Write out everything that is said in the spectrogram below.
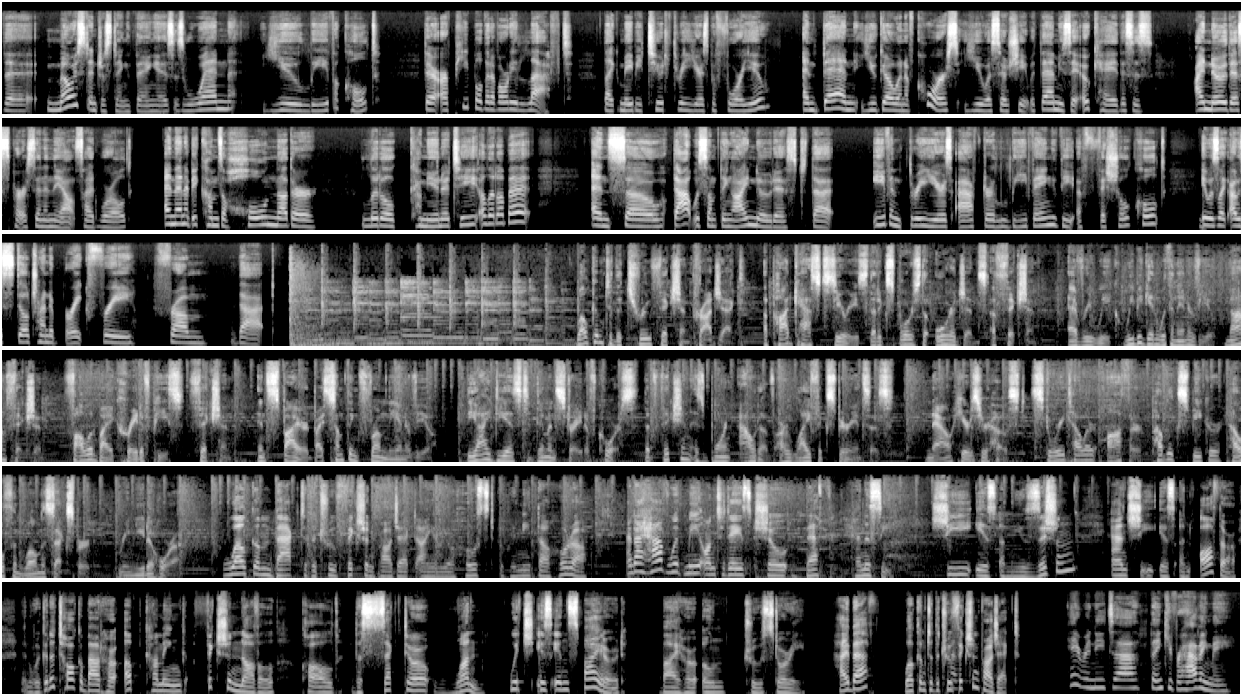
The most interesting thing is, is when you leave a cult, there are people that have already left, like maybe two to three years before you. And then you go and, of course, you associate with them. You say, okay, this is, I know this person in the outside world. And then it becomes a whole nother little community a little bit. And so that was something I noticed that even three years after leaving the official cult, it was like I was still trying to break free from that. Welcome to the True Fiction Project, a podcast series that explores the origins of fiction. Every week, we begin with an interview, nonfiction, followed by a creative piece, fiction, inspired by something from the interview. The idea is to demonstrate, of course, that fiction is born out of our life experiences. Now, here's your host, storyteller, author, public speaker, health and wellness expert, Renita Hora. Welcome back to the True Fiction Project. I am your host, Renita Hora, and I have with me on today's show Beth Hennessy. She is a musician and she is an author, and we're going to talk about her upcoming fiction novel called The Sector One, which is inspired by her own true story. Hi, Beth. Welcome to the True Fiction Project. Hey, Renita. Thank you for having me.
